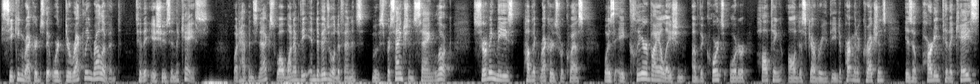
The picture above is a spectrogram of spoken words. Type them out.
seeking records that were directly relevant to the issues in the case. What happens next? Well, one of the individual defendants moves for sanctions, saying, look, serving these public records requests was a clear violation of the court's order halting all discovery. The Department of Corrections is a party to the case,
